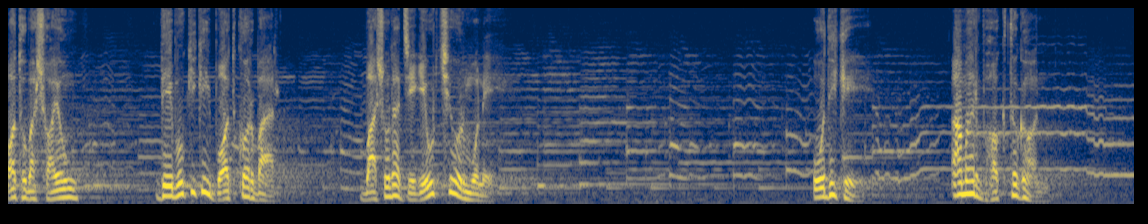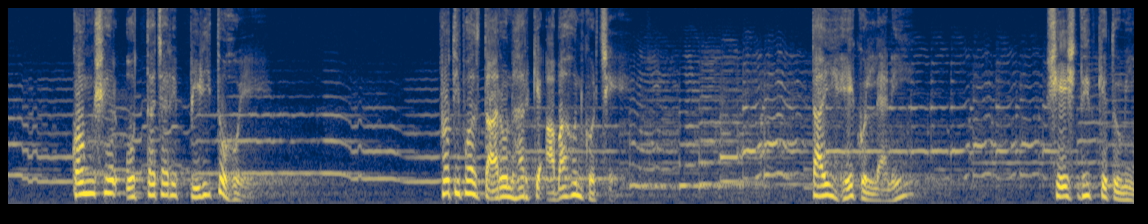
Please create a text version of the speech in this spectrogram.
অথবা স্বয়ং দেবকীকেই বধ করবার বাসনা জেগে উঠছে ওর মনে। ওদিকে আমার ভক্তগণ কংসের অত্যাচারে পীড়িত হয়ে প্রতিপল তারণহারকে আবাহন করছে। তাই হে কল্যাণী, শেষদেবকে তুমি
